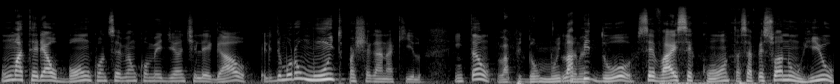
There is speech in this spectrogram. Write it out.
Um material bom, quando você vê um comediante legal, ele demorou muito pra chegar naquilo. Então, Lapidou muito, né? lapidou. Você vai, você conta. Se a pessoa não riu,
